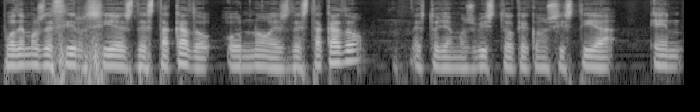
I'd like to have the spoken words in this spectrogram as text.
Podemos decir si es destacado o no es destacado. Esto ya hemos visto que consistía en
